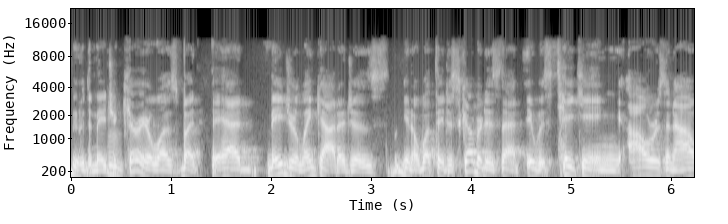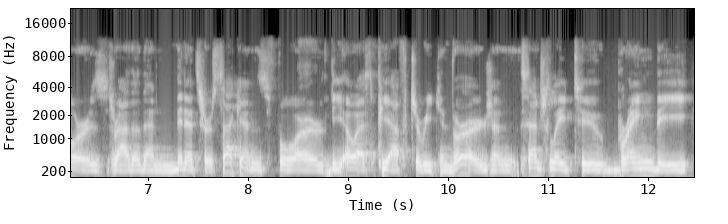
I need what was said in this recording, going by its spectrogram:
who the major mm. carrier was, but they had major link outages. You know, what they discovered is that it was taking hours and hours rather than minutes or seconds for the OSPF to reconverge and essentially to bring the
